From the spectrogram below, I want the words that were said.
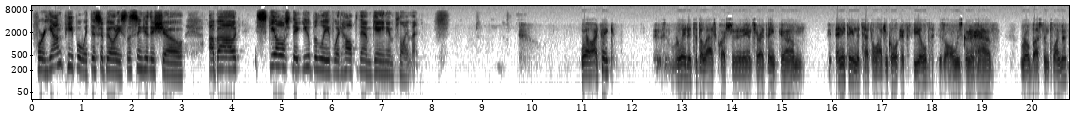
for young people with disabilities listening to the show about skills that you believe would help them gain employment? Well, I think related to the last question and answer, I think um, anything in the technological field is always going to have robust employment.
